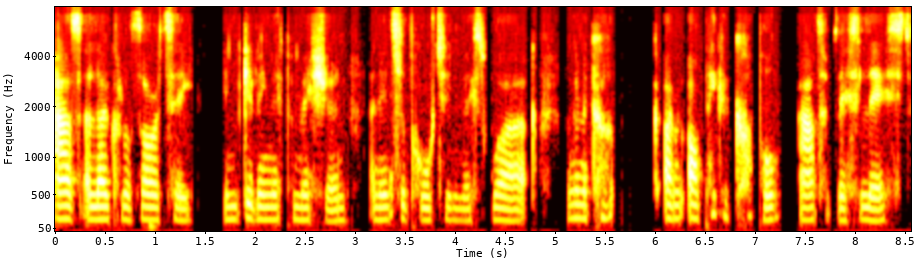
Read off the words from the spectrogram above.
as a local authority in giving this permission and in supporting this work. I'm going to I'll pick a couple out of this list,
